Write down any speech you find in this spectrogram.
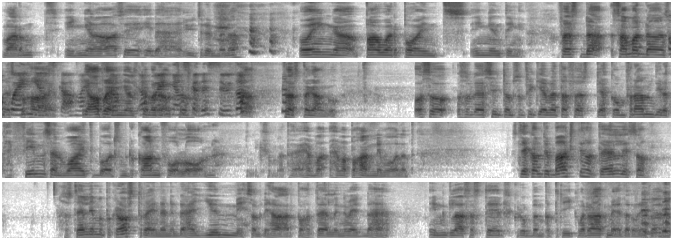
varmt, ingen AC i de här utrymmena. Och inga powerpoints, ingenting. Först da, samma dag som Och jag skulle engelska. ha... Ja, på engelska ja, på engelska dessutom. Ja, första gången. Och så, så dessutom så fick jag veta först, jag kom fram till att det finns en whiteboard som du kan få lån. Liksom att det var, jag var på handnivån. Att, så jag kom tillbaka till hotellet så, så ställde jag mig på crosstrainern i det här gymmet som de har på hotellet. Ni vet det här inglasade städskrubben på tre kvadratmeter ungefär.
